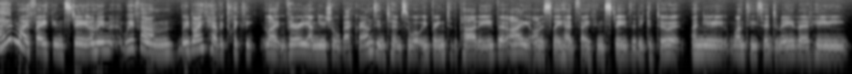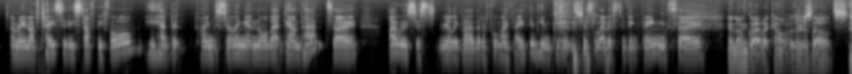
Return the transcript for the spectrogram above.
I had my faith in Steve. I mean, we've um we both have eclectic, like very unusual backgrounds in terms of what we bring to the party. But I honestly had faith in Steve that he could do it. I knew once he said to me that he, I mean, I've tasted his stuff before. He had it home distilling it and all that down pat. So I was just really glad that I put my faith in him because it's just led us to big things. So And I'm glad I come up with the results.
